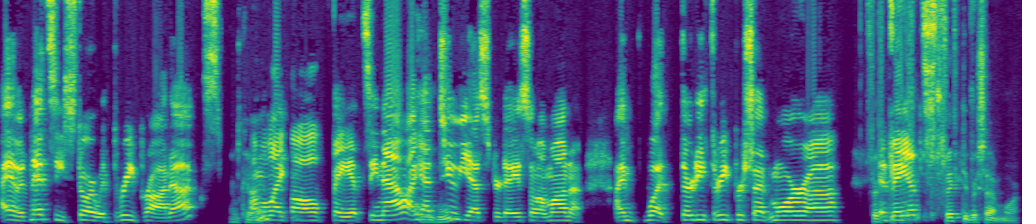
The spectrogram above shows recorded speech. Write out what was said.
I have an Etsy store with three products. Okay. I'm like all fancy now. I had mm-hmm. two yesterday, so I'm on a I'm what thirty three percent more uh, 50, advanced, fifty percent more.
